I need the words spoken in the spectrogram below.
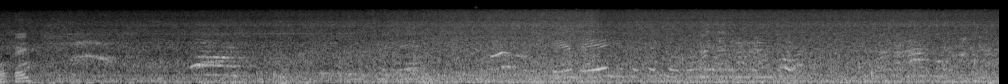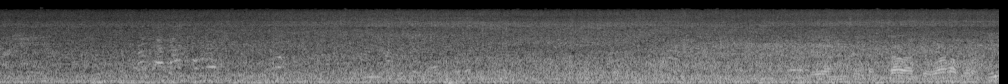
Ok. qué bello ese color. Vean esa cascada que baja por aquí.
